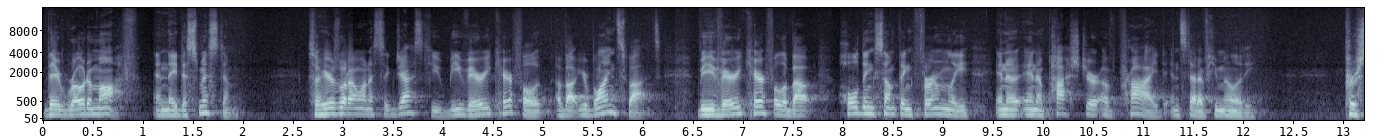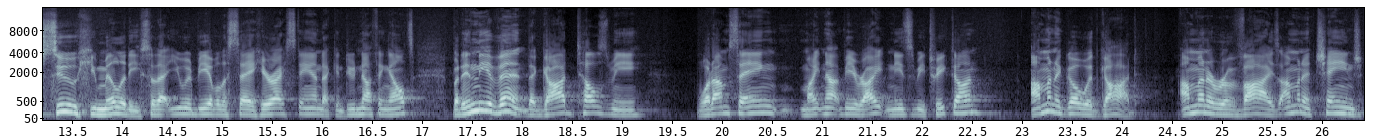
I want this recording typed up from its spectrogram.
they wrote him off and they dismissed him. So here's what I want to suggest to you be very careful about your blind spots. Be very careful about holding something firmly in a, in a posture of pride instead of humility. Pursue humility so that you would be able to say, Here I stand, I can do nothing else. But in the event that God tells me what I'm saying might not be right and needs to be tweaked on, I'm going to go with God. I'm going to revise. I'm going to change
